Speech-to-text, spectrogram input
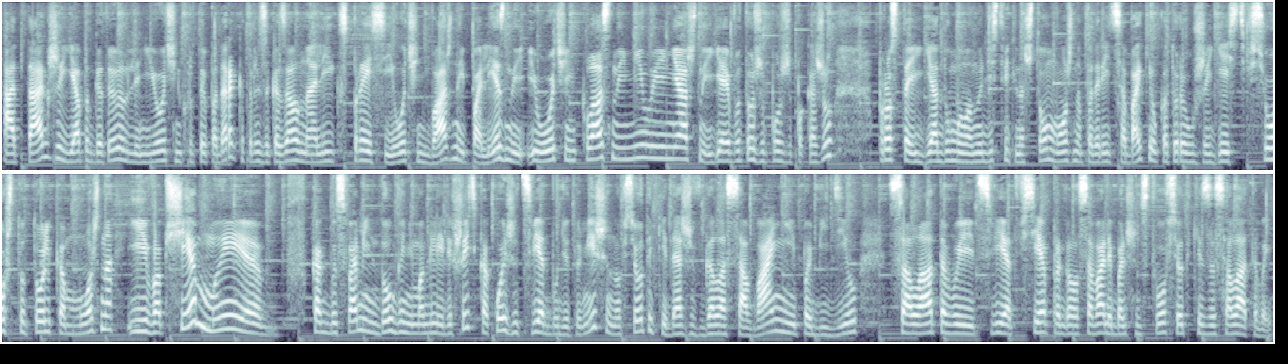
А также я подготовила для нее очень крутой подарок, который заказала на Алиэкспрессе. И очень важный, полезный, и очень классный, милый и няшный. Я его тоже позже покажу. Просто я думала, ну действительно, что можно подарить собаке, у которой уже есть все, что только можно. И вообще мы как бы с вами долго не могли решить, какой же цвет будет у Миши, но все-таки даже в голосовании победил салатовый цвет. Все проголосовали, большинство все-таки за салатовый.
